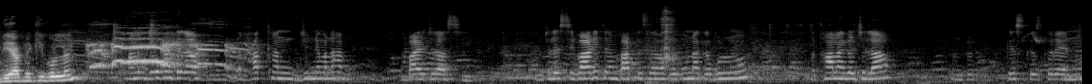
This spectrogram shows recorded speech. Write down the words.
দিয়ে আপনি কি করলেন? আমি ওখান থেকে হাত খান জন্য মানে বাড়ি চলে আসছি। আমি চলে এসেছি বাড়িতে আমি বাড়তে আমাকে ওনাকে বললুম তো থানা গেছিলাম কেস কেস করে আনু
